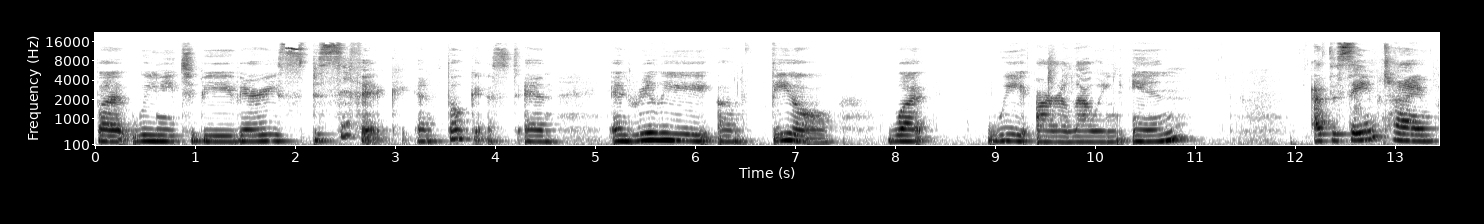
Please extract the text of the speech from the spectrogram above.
but we need to be very specific and focused and and really um, feel what we are allowing in. At the same time,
